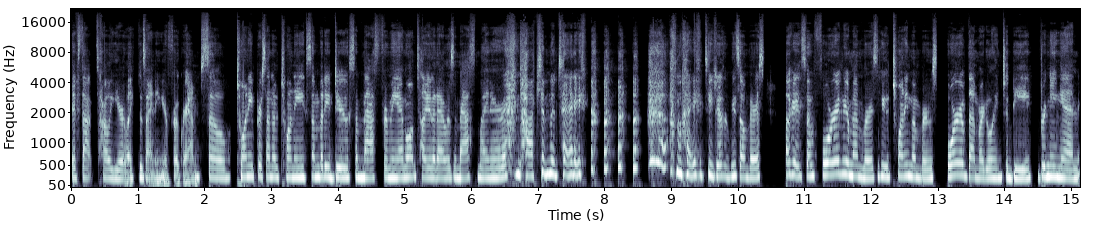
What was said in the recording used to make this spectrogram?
if that's how you're like designing your program. So 20% of 20, somebody do some math for me. I won't tell you that I was a math minor back in the day. my teachers would be so embarrassed. Okay, so four of your members, if you have 20 members, four of them are going to be bringing in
